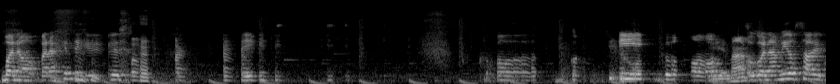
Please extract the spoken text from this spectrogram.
Bueno, para gente que vive por o, con amigos sabe.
